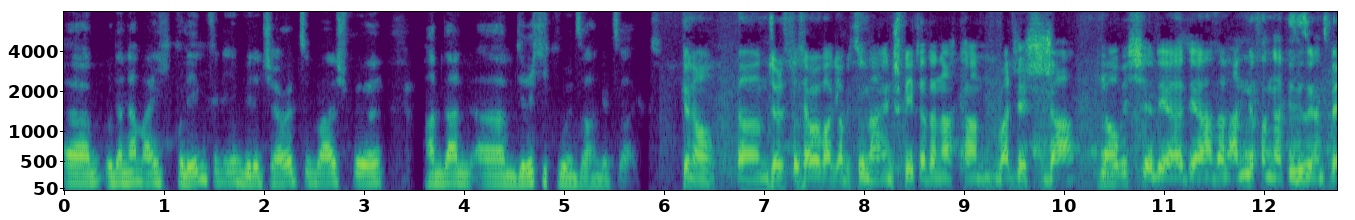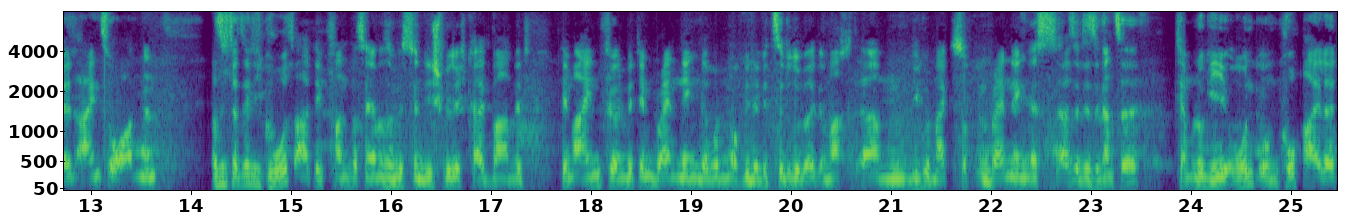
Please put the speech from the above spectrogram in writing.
Ähm, und dann haben eigentlich Kollegen von ihm, wie der Jared zum Beispiel, haben dann ähm, die richtig coolen Sachen gezeigt. Genau. Ähm, Jared Spataro war, glaube ich, so ein später. Danach kam Rajesh Jha, glaube ich, der, der dann angefangen hat, diese ganze Welt einzuordnen. Was ich tatsächlich großartig fand, was ja immer so ein bisschen die Schwierigkeit war mit dem Einführen, mit dem Branding. Da wurden auch wieder Witze drüber gemacht, ähm, wie gut Microsoft im Branding ist. Also diese ganze Terminologie rund um Copilot.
